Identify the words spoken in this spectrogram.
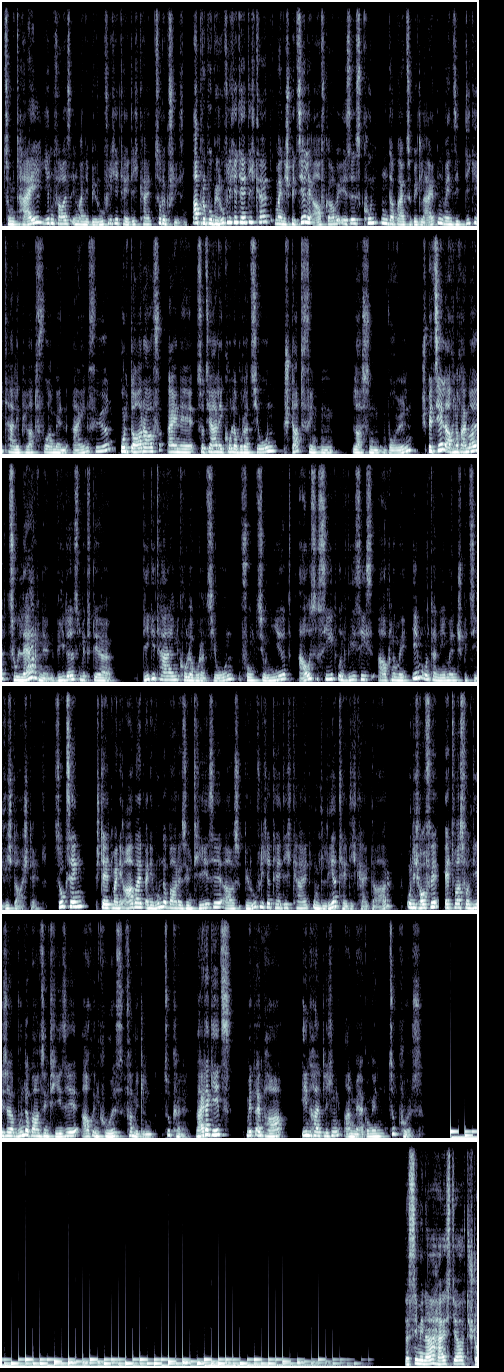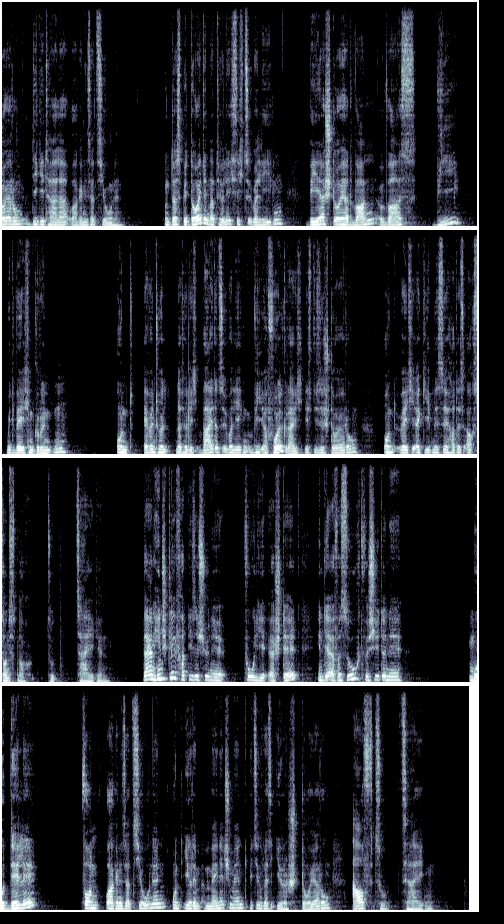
zum Teil jedenfalls in meine berufliche Tätigkeit zurückfließen. Apropos berufliche Tätigkeit, meine spezielle Aufgabe ist es, Kunden dabei zu begleiten, wenn sie digitale Plattformen einführen und darauf eine soziale Kollaboration stattfinden lassen wollen. Speziell auch noch einmal zu lernen, wie das mit der digitalen Kollaboration funktioniert, aussieht und wie sich es auch nur im Unternehmen spezifisch darstellt. So gesehen stellt meine Arbeit eine wunderbare Synthese aus beruflicher Tätigkeit und Lehrtätigkeit dar und ich hoffe, etwas von dieser wunderbaren Synthese auch im Kurs vermitteln zu können. Weiter geht's mit ein paar inhaltlichen Anmerkungen zum Kurs. Das Seminar heißt ja Steuerung digitaler Organisationen. Und das bedeutet natürlich, sich zu überlegen, wer steuert wann, was, wie, mit welchen Gründen und eventuell natürlich weiter zu überlegen, wie erfolgreich ist diese Steuerung und welche Ergebnisse hat es auch sonst noch zu zeigen. Diane Hinchcliffe hat diese schöne Folie erstellt, in der er versucht, verschiedene Modelle von Organisationen und ihrem Management bzw. ihrer Steuerung aufzuzeigen.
